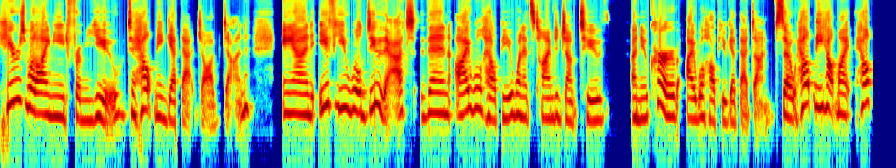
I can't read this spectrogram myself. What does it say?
here's what I need from you to help me get that job done. And if you will do that, then I will help you when it's time to jump to a new curve, I will help you get that done. So help me help my help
